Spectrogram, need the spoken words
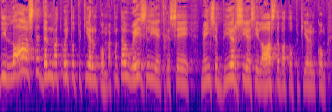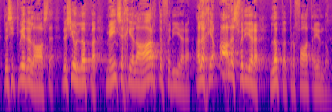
die laaste ding wat ooit tot bekering kom. Ek onthou Wesley het gesê mense beursie is die laaste wat tot bekering kom. Dis die tweede laaste. Dis jou lippe. Mense gee hulle harte vir die Here. Hulle gee alles vir die Here. Lippe, privaat eiendom.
